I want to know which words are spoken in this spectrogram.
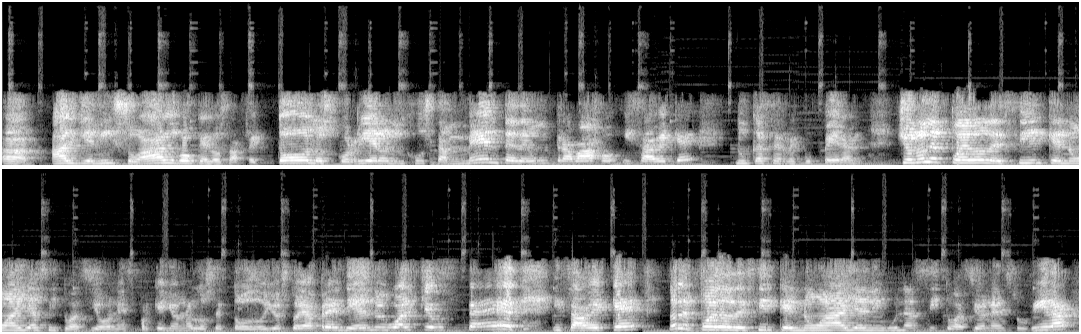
Ah, alguien hizo algo que los afectó, los corrieron injustamente de un trabajo y sabe qué, nunca se recuperan. Yo no le puedo decir que no haya situaciones porque yo no lo sé todo. Yo estoy aprendiendo igual que usted. Y sabe qué, no le puedo decir que no haya ninguna situación en su vida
